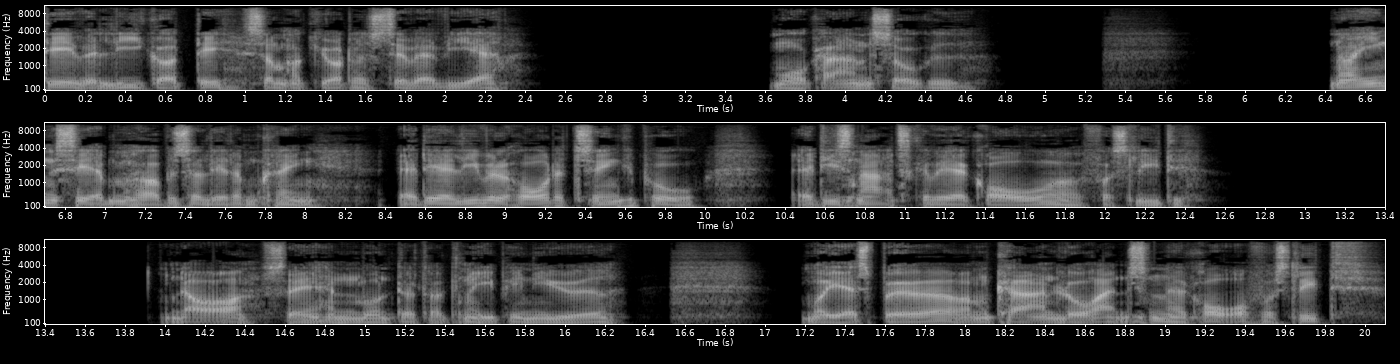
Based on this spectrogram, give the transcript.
Det er vel lige godt det, som har gjort os til, hvad vi er. Mor Karen sukkede. Når en ser dem hoppe så let omkring, er det alligevel hårdt at tænke på, at de snart skal være grove og forslidte. Nå, sagde han muntert og knep ind i øret. Må jeg spørge, om Karen Lorentzen er grov og forslidt?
